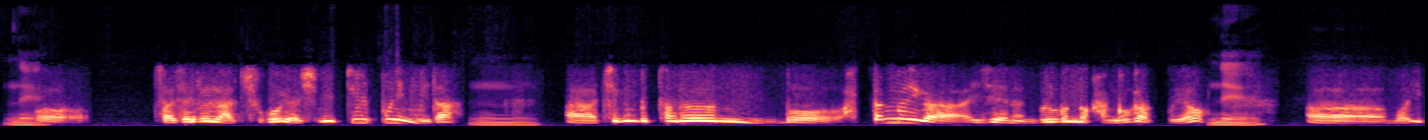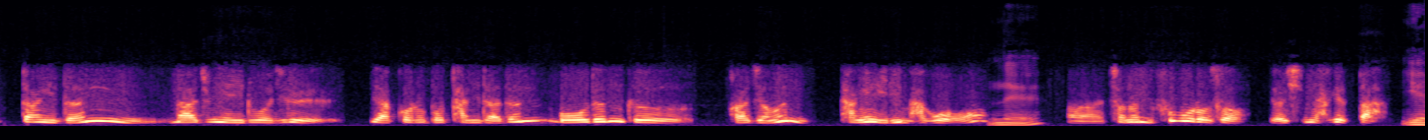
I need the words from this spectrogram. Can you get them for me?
네, 어, 자세를 낮추고 열심히 뛸 뿐입니다. 음, 아, 지금부터는 뭐 합당 논의가 이제는 물 건너 간 것 같고요. 네, 어, 뭐 입당이든 나중에 이루어질 야권 후보 단이라든 모든 그 과정은 당에 일임하고 네. 어, 저는 후보로서 열심히 하겠다. 예.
